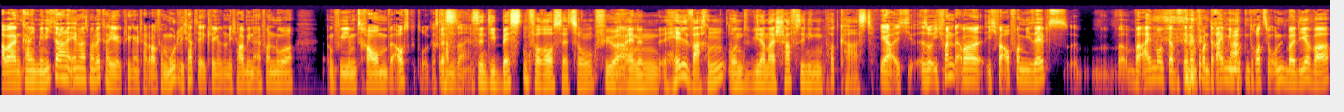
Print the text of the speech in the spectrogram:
Aber dann kann ich mir nicht daran erinnern, dass mein Wecker hier geklingelt hat. Aber vermutlich hat er geklingelt und ich habe ihn einfach nur irgendwie im Traum ausgedrückt. Das, das kann sein. sind die besten Voraussetzungen für Ja. einen hellwachen und wieder mal scharfsinnigen Podcast. Ja, ich, also ich fand aber, ich war auch von mir selbst äh, beeindruckt, dass ja dann von drei Minuten trotzdem unten bei dir war.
